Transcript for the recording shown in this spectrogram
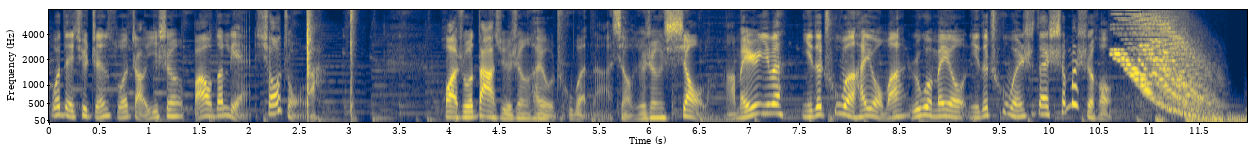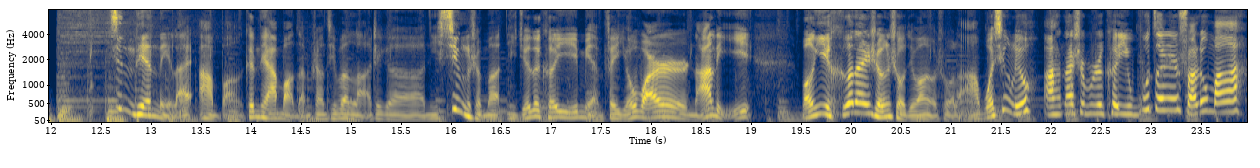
我得去诊所找医生把我的脸消肿了。话说大学生还有初吻呢，小学生笑了啊！每日一问，你的初吻还有吗？如果没有，你的初吻是在什么时候？今天你来阿榜跟天阿榜，咱们上期问了这个你姓什么？你觉得可以免费游玩哪里？网易河南省手机网友说了啊，我姓刘啊，那是不是可以无责任耍流氓啊？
